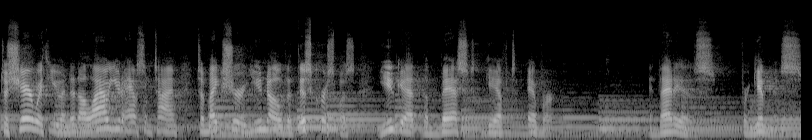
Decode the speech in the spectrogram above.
to share with you and then allow you to have some time to make sure you know that this Christmas you get the best gift ever And that is forgiveness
